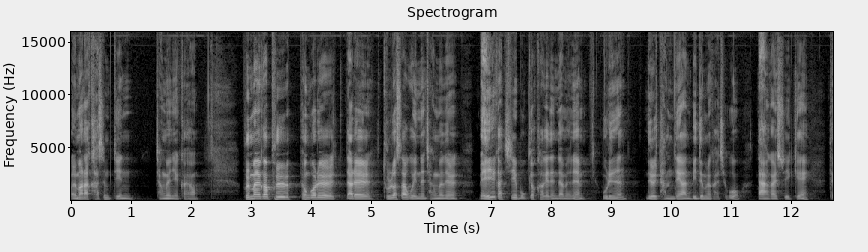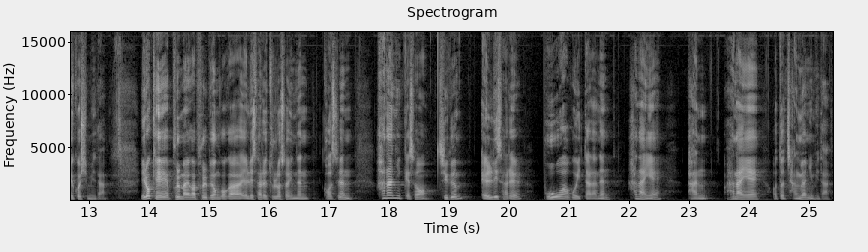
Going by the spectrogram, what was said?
얼마나 가슴 뛴 장면일까요? 불말과 불병거를 나를 둘러싸고 있는 장면을 매일같이 목격하게 된다면은 우리는 늘 담대한 믿음을 가지고 나아갈 수 있게 될 것입니다. 이렇게 불말과 불병거가 엘리사를 둘러서 있는 것은 하나님께서 지금 엘리사를 보호하고 있다라는 하나의 반 하나의 어떤 장면입니다.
